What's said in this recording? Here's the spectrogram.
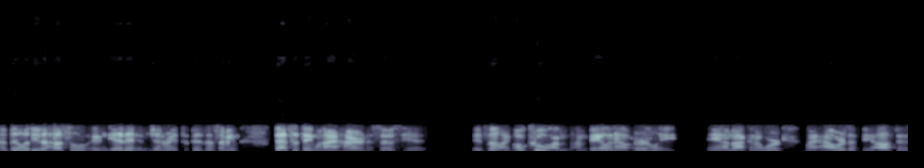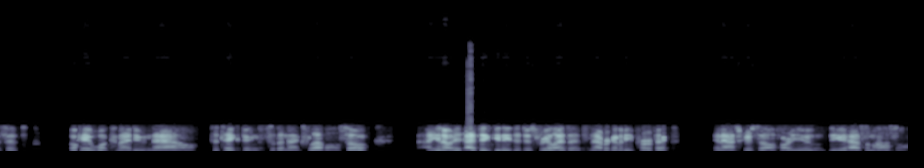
ability to hustle and get it and generate the business? I mean, that's the thing. When I hire an associate, it's not like, oh, cool, I'm I'm bailing out early and I'm not going to work my hours at the office. It's okay, what can I do now to take things to the next level? So, you know, I think you need to just realize that it's never going to be perfect and ask yourself, are you, do you have some hustle?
